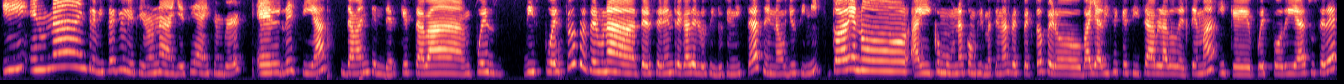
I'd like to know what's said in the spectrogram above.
Y en una entrevista que le hicieron a Jesse Eisenberg, él decía, daba a entender que estaban pues dispuestos a hacer una tercera entrega de Los Ilusionistas See Me. Todavía no hay como una confirmación al respecto, pero vaya, dice que sí se ha hablado del tema y que pues podría suceder.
